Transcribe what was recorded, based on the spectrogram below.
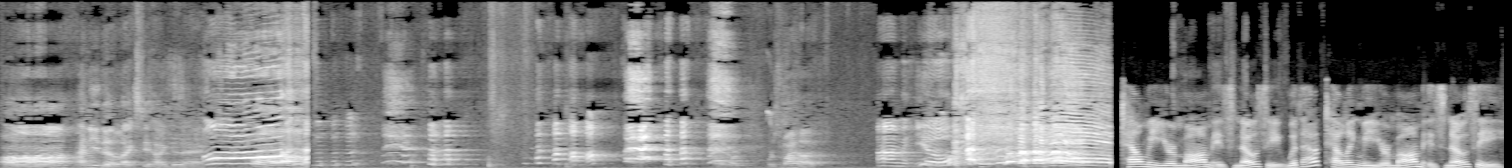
Aw, I need a Lexi hug today. Aw. Where's my hug? Um, ew. Tell me your mom is nosy without telling me your mom is nosy.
